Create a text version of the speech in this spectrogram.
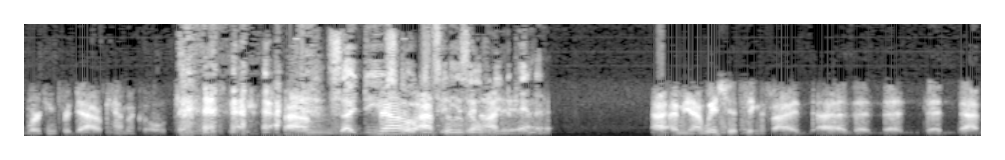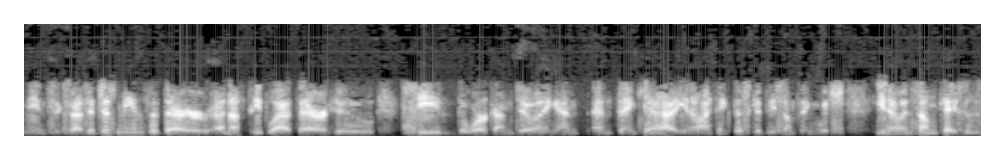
working for Dow Chemical. Um, So do you no, still consider yourself not. an independent? I, I mean, I wish it signified uh, that that that that means success. It just means that there are enough people out there who see the work I'm doing and and think, yeah, you know, I think this could be something which, you know, in some cases,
